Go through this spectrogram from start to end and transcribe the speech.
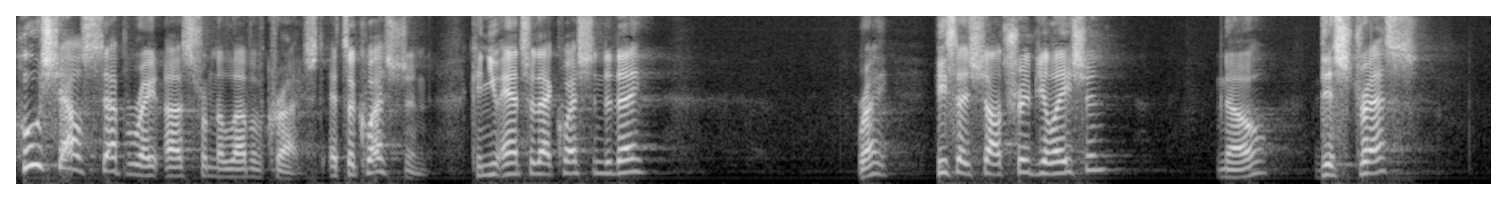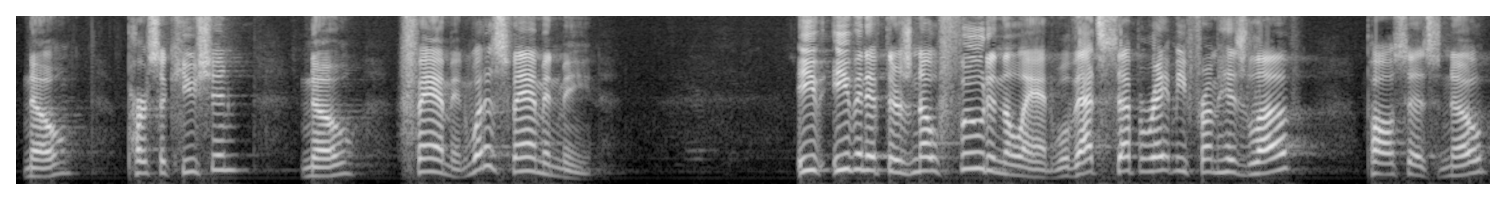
Who shall separate us from the love of Christ? It's a question. Can you answer that question today? Right? He says, Shall tribulation? No. Distress? No. Persecution? No. Famine. What does famine mean? Even if there's no food in the land, will that separate me from his love? Paul says, No.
